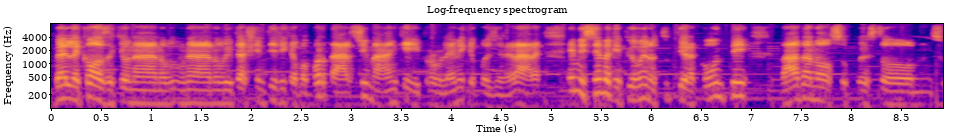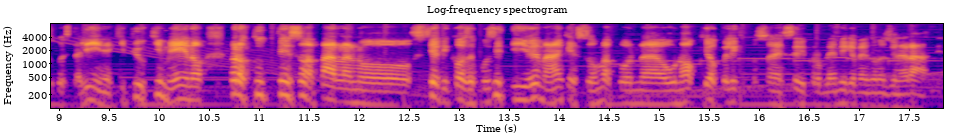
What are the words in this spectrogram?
belle cose che una, una, novità scientifica può portarci, ma anche i problemi che può generare. E mi sembra che più o meno tutti i racconti vadano su, questo, su questa linea, chi più, chi meno, però tutti insomma parlano sia di cose positive, ma anche insomma con un occhio a quelli che possono essere i problemi che vengono generati.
